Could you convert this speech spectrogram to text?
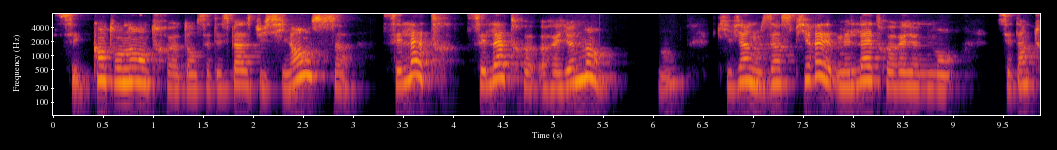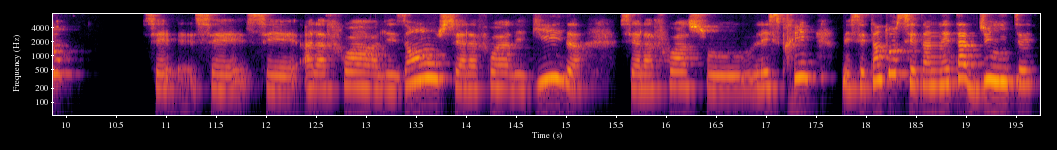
C'est quand on entre dans cet espace du silence, c'est l'être, c'est l'être rayonnement. Hein qui vient nous inspirer. Mais l'être rayonnement, c'est un tout. C'est à la fois les anges, c'est à la fois les guides, c'est à la fois l'esprit, mais c'est un tout, c'est un état d'unité.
